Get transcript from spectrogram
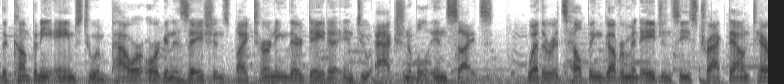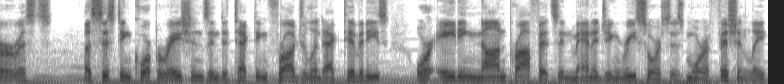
The company aims to empower organizations by turning their data into actionable insights, whether it's helping government agencies track down terrorists, assisting corporations in detecting fraudulent activities, or aiding nonprofits in managing resources more efficiently,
